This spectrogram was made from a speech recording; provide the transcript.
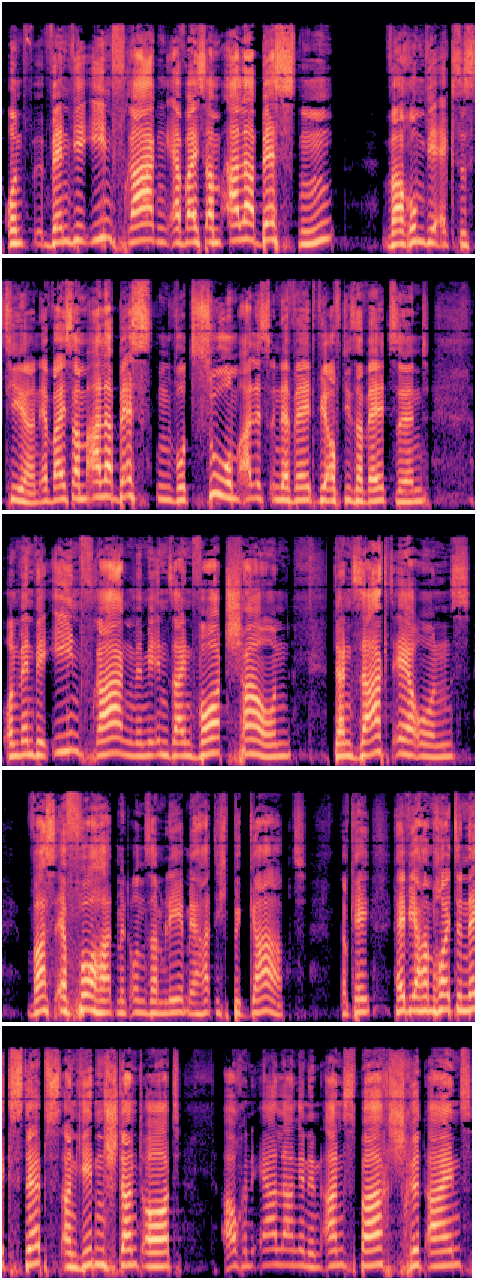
Und wenn wir ihn fragen, er weiß am allerbesten, warum wir existieren. Er weiß am allerbesten, wozu um alles in der Welt wir auf dieser Welt sind. Und wenn wir ihn fragen, wenn wir in sein Wort schauen, dann sagt er uns, was er vorhat mit unserem Leben. Er hat dich begabt. Okay? Hey, wir haben heute Next Steps an jedem Standort, auch in Erlangen, in Ansbach, Schritt eins.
